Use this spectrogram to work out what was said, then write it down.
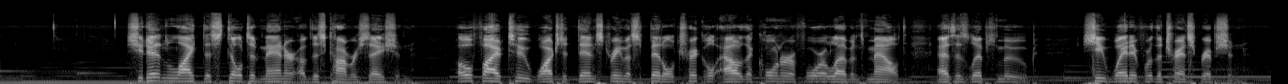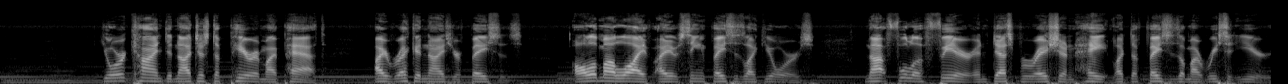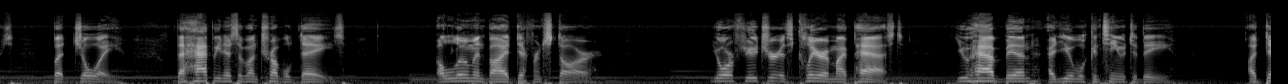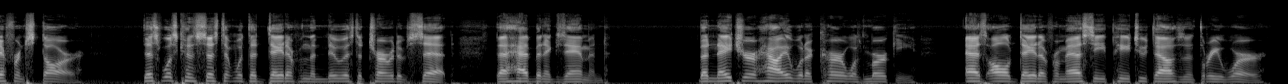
She didn't like the stilted manner of this conversation. O5-2 watched a thin stream of spittle trickle out of the corner of 411's mouth as his lips moved. She waited for the transcription. Your kind did not just appear in my path. I recognize your faces. All of my life I have seen faces like yours. Not full of fear and desperation and hate like the faces of my recent years, but joy. The happiness of untroubled days illumined by a different star. Your future is clear in my past. You have been, and you will continue to be. A different star. This was consistent with the data from the newest determinative set that had been examined. The nature of how it would occur was murky, as all data from SCP-2003 were,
